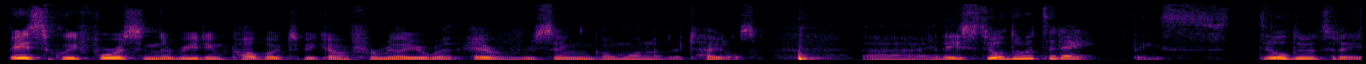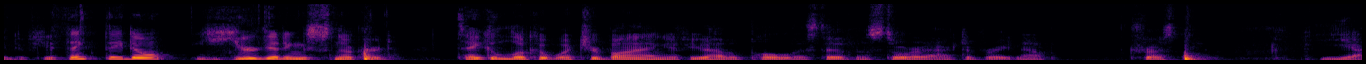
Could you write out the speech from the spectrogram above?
Basically forcing the reading public to become familiar with every single one of their titles. Uh, and they still do it today. They still do it today. If you think they don't, you're getting snookered. Take a look at what you're buying if you have a pull list out in the store active right now. Trust me. Yeah.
